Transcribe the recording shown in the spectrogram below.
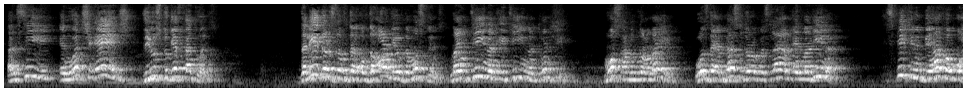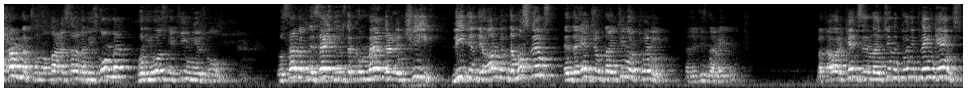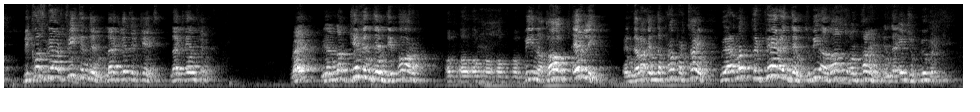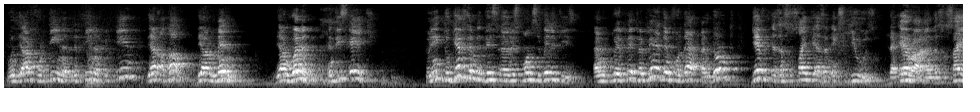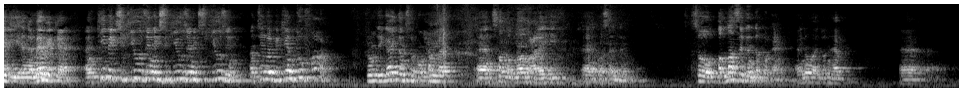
And see in which age they used to give fatwas. The leaders of the, of the army of the Muslims, 19 and 18 and 20. Mus'ab ibn Umayr was the ambassador of Islam in Medina, speaking in behalf of Muhammad wasallam and his ummah when he was 18 years old. Osama ibn Zayd was the commander in chief, leading the army of the Muslims in the age of 19 or 20, as it is narrated. But our kids in 19 and 20 playing games because we are treating them like little kids, like infants. Right? We are not giving them the power of, of, of, of, being adult early, in the, in the proper time. We are not preparing them to be adult on time in the age of puberty. When they are 14 and 13 and 15, they are adult. They are men. They are women in this age. We need to give them these uh, responsibilities and pre- pre- prepare them for that. And don't give the society as an excuse, the era and the society in America, and keep excusing, excusing, excusing until we became too far from the guidance of Muhammad uh, sallallahu alayhi uh, wasallam. So Allah said in the Quran, I know I don't have uh,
